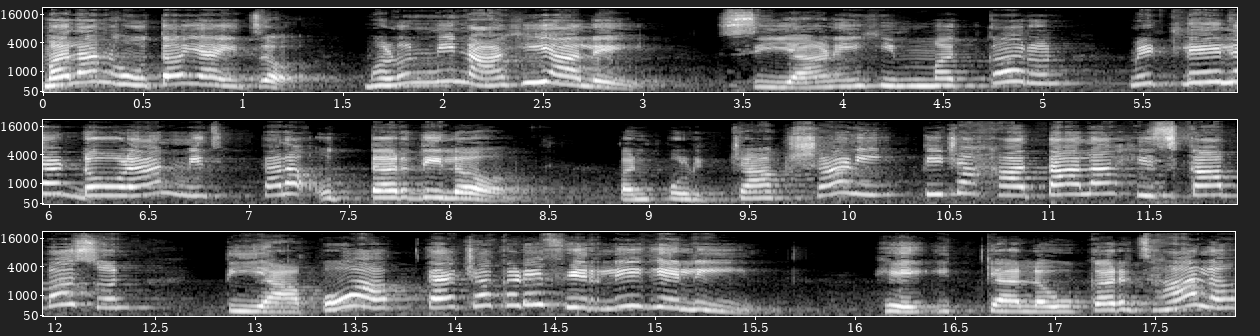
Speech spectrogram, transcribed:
मला नव्हतं यायचं. म्हणून मी नाही आले. सियाने हिम्मत करून मिटलेल्या डोळ्यांनीच त्याला उत्तर दिलं. पण पुढच्या क्षणी तिच्या हाताला हिसका बसून ती आपोआप त्याच्याकडे फिरली गेली. हे इतक्या लवकर झालं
